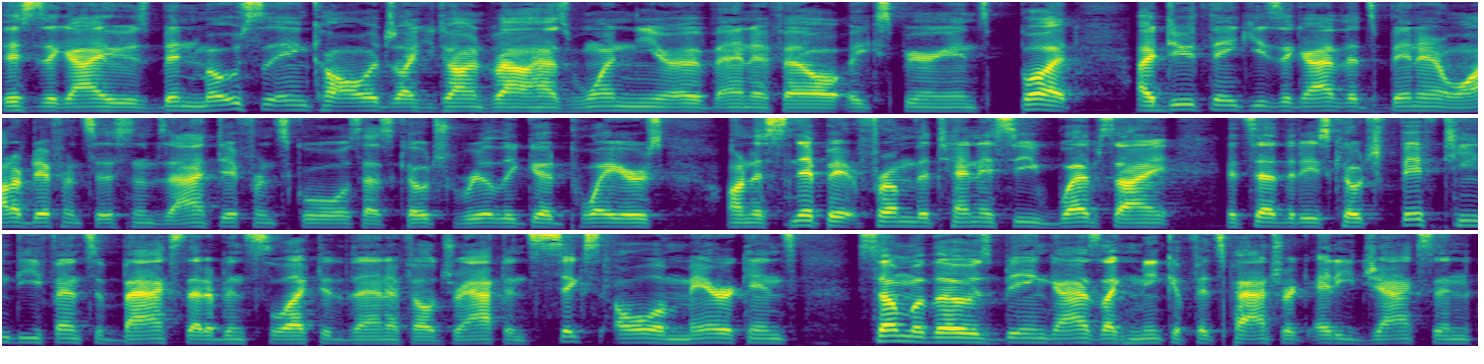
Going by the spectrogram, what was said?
this is a guy who's been mostly in college, like you talked about, has one year of NFL experience, but I do think he's a guy that's been in a lot of different systems at different schools, has coached really good players. On a snippet from the Tennessee website, it said that he's coached 15 defensive backs that have been selected to the NFL draft and six All Americans, some of those being guys like Minkah Fitzpatrick, Eddie Jackson,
